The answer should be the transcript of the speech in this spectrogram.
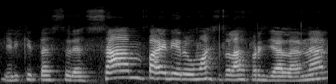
Jadi kita sudah sampai di rumah setelah perjalanan.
